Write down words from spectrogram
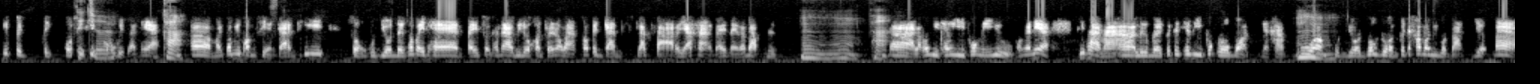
ที่เป็นติด positive ติดเชื้อโควิดแล้วเนี่ยค่ะเออมันก็มีความเสี่ยงการที่ส่งหุ่นยนต์เดินเข้าไปแทน ไปสนทนา video conference ออกมา ก็เป็นการรักษาระยะห่างได้ในระดับหนึ่งอืมค่ะอ่าแล้วก็มีเทคโนโลยีพวกนี้อยู่ เพราะงั้นเนี่ยที่ผ่านมาอ่าลืมเลยก็จะเทคโนโลยีพวกโรบอทเนะครับอืมพวกหุ่นยนต์พวกโดรนก็จะเข้ามามีบทบาทเยอะมาก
